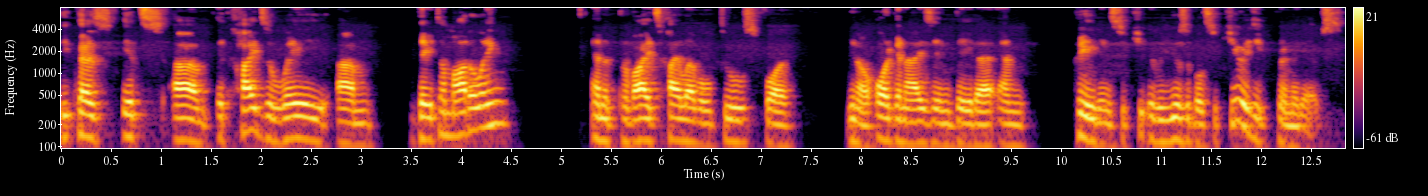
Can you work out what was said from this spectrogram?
because it's um, it hides away um, data modeling and it provides high level tools for you know organizing data and creating secu reusable security primitives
